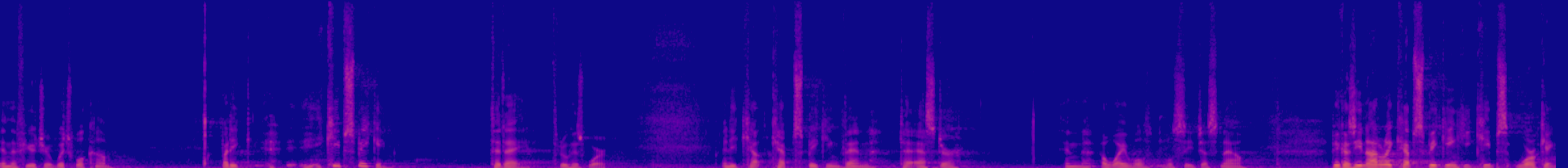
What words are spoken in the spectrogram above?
in the future, which will come. But he, he keeps speaking today through his word. And he kept speaking then to Esther in a way we'll, we'll see just now. Because he not only kept speaking, he keeps working.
